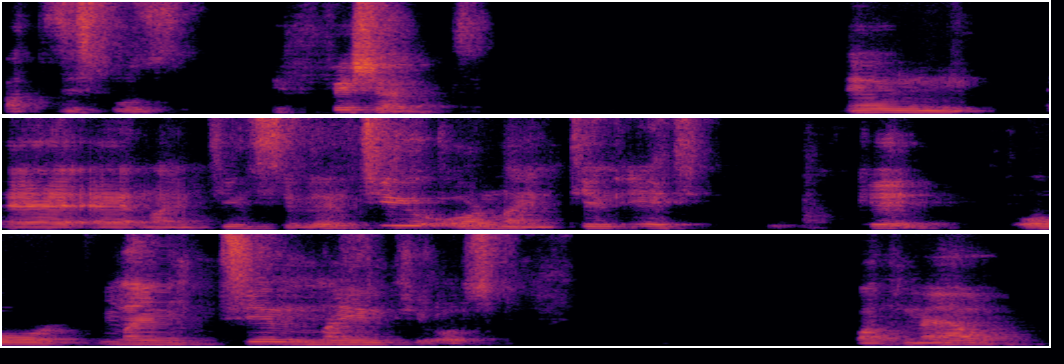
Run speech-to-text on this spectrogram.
But this was efficient in uh, uh, 1970 or 1980, okay? Or 1990 also. But now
